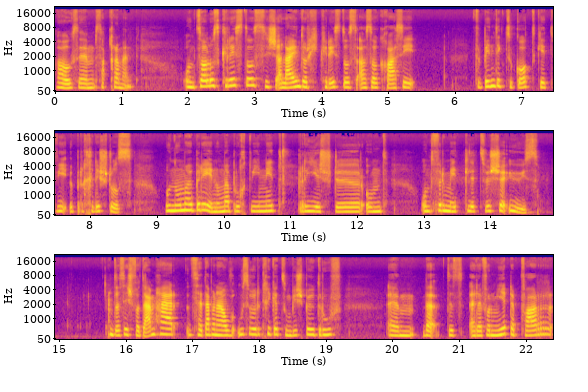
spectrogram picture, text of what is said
Als ähm, Sakrament. Und Solus Christus ist allein durch Christus, also quasi Verbindung zu Gott geht wie über Christus. Und nur über ihn. Und man braucht wie nicht Priester und, und Vermittler zwischen uns. Und das ist von dem her, das hat eben auch Auswirkungen zum Beispiel darauf, ähm, dass ein reformierter Pfarrer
